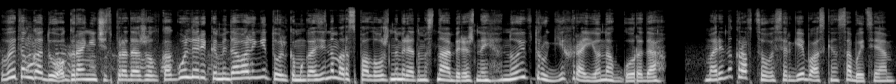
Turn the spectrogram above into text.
В этом году ограничить продажу алкоголя рекомендовали не только магазинам, расположенным рядом с набережной, но и в других районах города. Марина Кравцова, Сергей Баскин. События.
